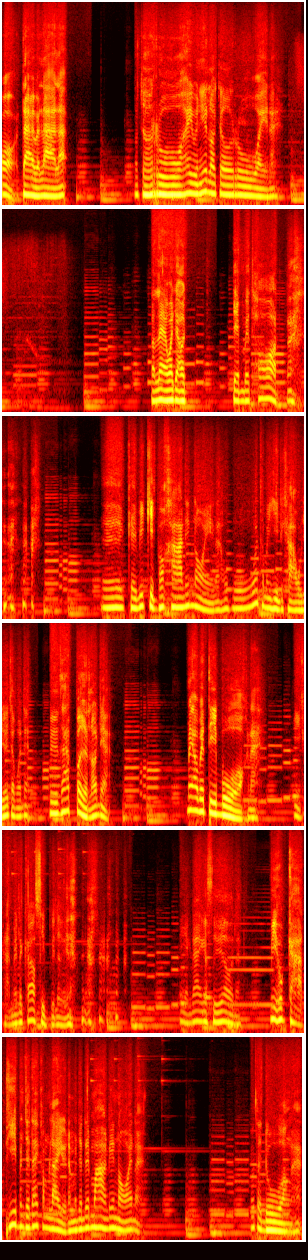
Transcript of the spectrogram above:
ก็ได้เวลาละ เราจะรวยวันนี้เราจะรวยนะ ตอนแรกว่าจะเอาเจมไปทอดนะ เออเกิดวิกฤตพ่อค้านิดหน่อยนะ โอ้โหทำไมหินขาวเยอะจังวะเนี่ย คือถ้าเปิดแล้วเนี่ย ไม่เอาไปตีบวกนะ นี่ขายเม็ดละเก้าสิบไปเลยนะอยากได้ก็ซื้อเอานะ มีโอกาสที่มันจะได้กำไรอยู่นะ มันจะได้มากได้น้อยนะก็แต่ดวงฮะ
